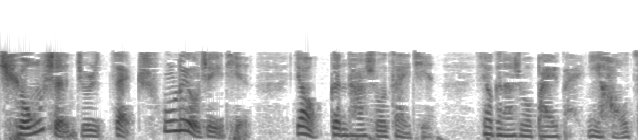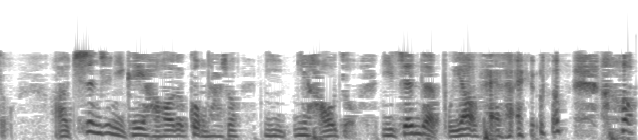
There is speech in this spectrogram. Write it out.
穷神就是在初六这一天要跟他说再见，要跟他说拜拜，你好走啊，甚至你可以好好的供他说你你好走，你真的不要再来了。好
